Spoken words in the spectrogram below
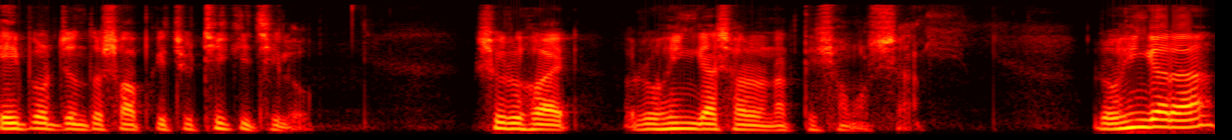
এই পর্যন্ত সবকিছু ঠিকই ছিল। শুরু হয় রোহিঙ্গা শরণার্থী সমস্যা। রোহিঙ্গারা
